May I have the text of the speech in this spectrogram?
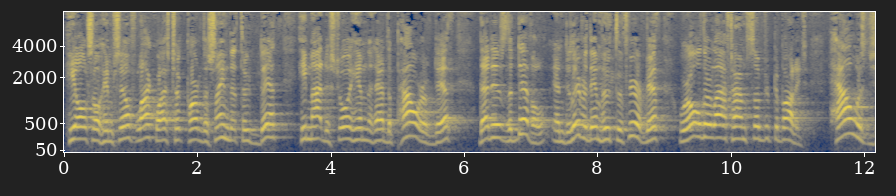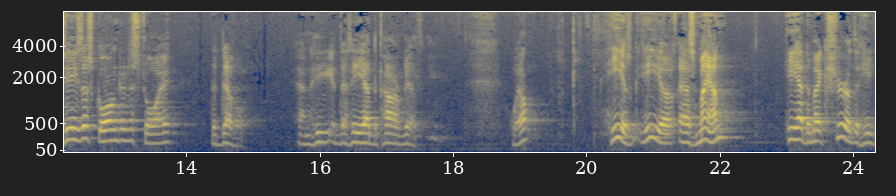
he also himself likewise took part of the same that through death he might destroy him that had the power of death, that is the devil, and deliver them who through fear of death were all their lifetime subject to bondage. How was Jesus going to destroy the devil? And he, that he had the power of death. Well, he is, he, uh, as man, he had to make sure that he,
